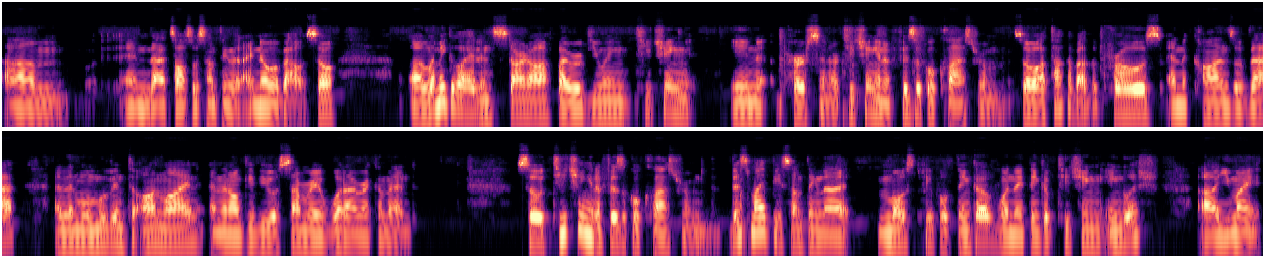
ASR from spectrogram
um, and that's also something that I know about. So uh, let me go ahead and start off by reviewing teaching in person or teaching in a physical classroom. So I'll talk about the pros and the cons of that, and then we'll move into online, and then I'll give you a summary of what I recommend. So, teaching in a physical classroom, this might be something that most people think of when they think of teaching English. Uh, you might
